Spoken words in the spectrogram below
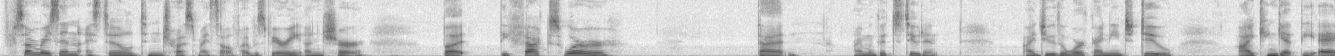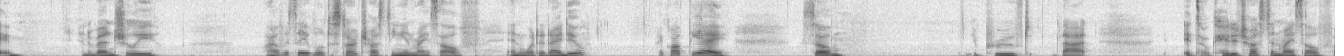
for some reason I still didn't trust myself. I was very unsure. But the facts were that I'm a good student. I do the work I need to do. I can get the A. And eventually, I was able to start trusting in myself. And what did I do? I got the A. So, it proved that it's okay to trust in myself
